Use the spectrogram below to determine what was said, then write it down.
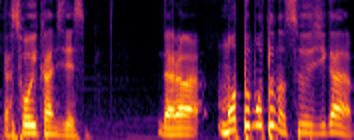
だそういう感じです。だからもともとの数字が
